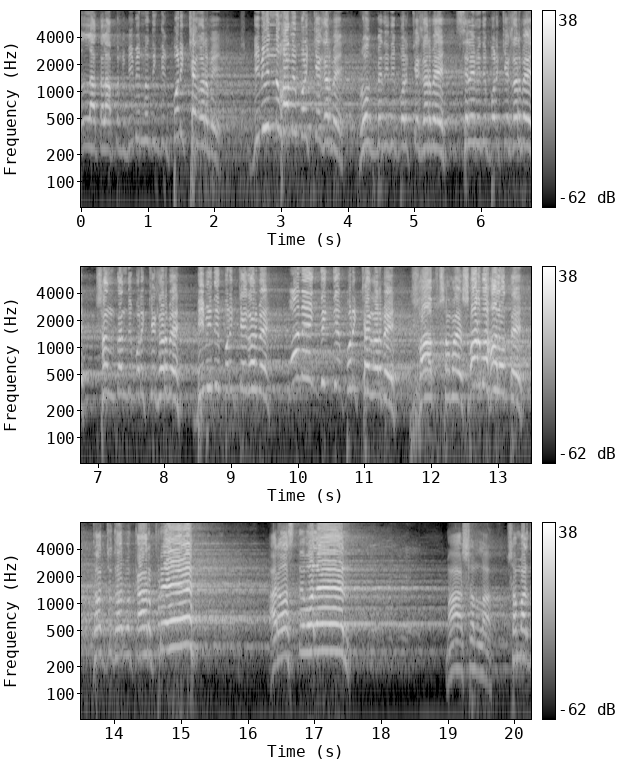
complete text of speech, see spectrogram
আল্লাহ তালা আপনাকে বিভিন্ন দিক দিয়ে পরীক্ষা করবে বিভিন্ন ভাবে পরীক্ষা করবে। রোগ ব্যাধি দিয়ে পরীক্ষা করবে ছেলে মেয়ে পরীক্ষা করবে সন্তান পরীক্ষা করবে বিবি দিয়ে পরীক্ষা করবে, অনেক দিক দিয়ে পরীক্ষা করবে। সব সময় সর্বহালতে ধৈর্য ধর্ম কার উপরে? আর আসতে বলেন। মাশাল্লাহ সম্মানিত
